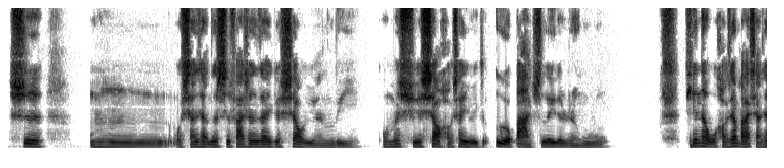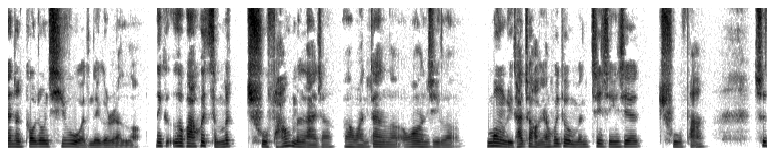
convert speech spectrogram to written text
是。嗯，我想想，那是发生在一个校园里。我们学校好像有一个恶霸之类的人物。天呐，我好像把他想象成高中欺负我的那个人了。那个恶霸会怎么处罚我们来着？啊，完蛋了，我忘记了。梦里他就好像会对我们进行一些处罚，是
